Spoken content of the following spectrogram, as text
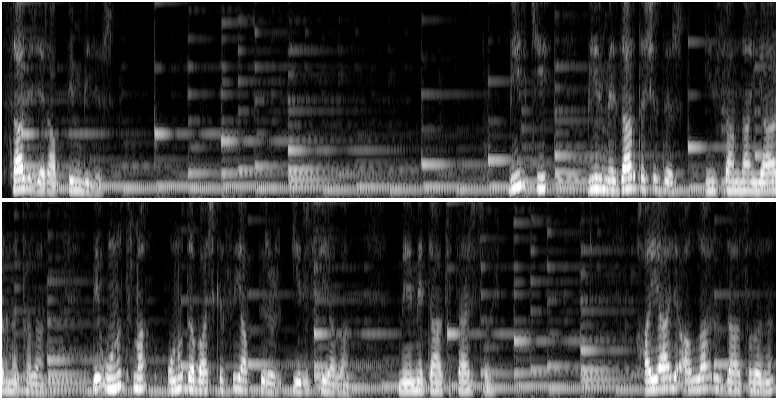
Sadece Rabbim bilir. Bil ki bir mezar taşıdır insandan yarına kalan ve unutma onu da başkası yaptırır gerisi yalan. Mehmet Akif Ersoy Hayali Allah rızası olanın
